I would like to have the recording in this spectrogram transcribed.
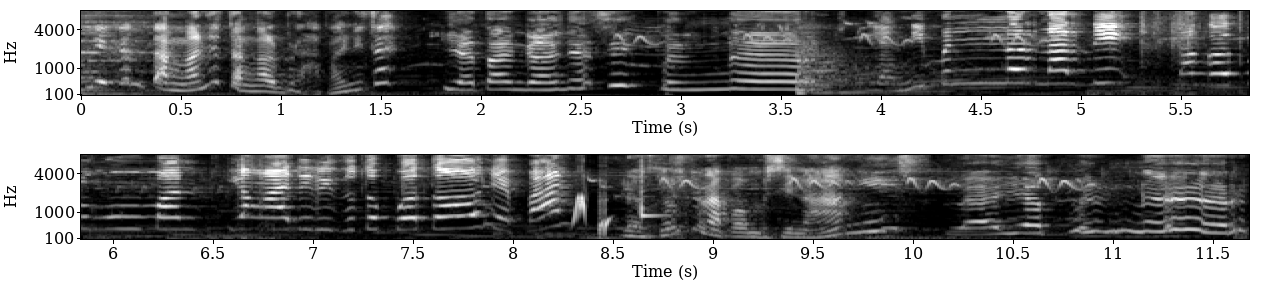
Ini kan tanggalnya tanggal berapa ini teh? Ya tanggalnya sih bener. Ya ini bener Nardi, tanggal pengumuman yang ada di tutup botolnya, Pan. Lah terus kenapa mesti nangis? Lah ya bener.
